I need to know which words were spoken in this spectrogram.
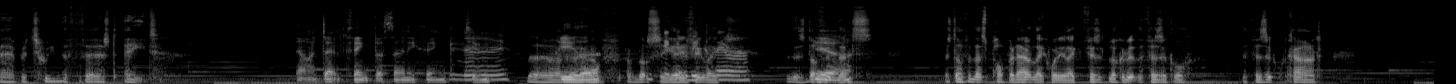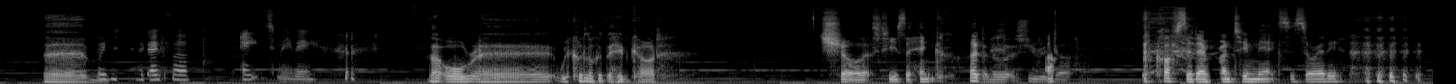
uh, between the first eight. No, I don't think there's anything. No. No, I'm, Either. I've, I'm not seeing think it would be anything like. There's nothing Yeah. that's. There's nothing that's popping out like when you're like phys- looking at the physical, the physical card. Um, We're just gonna go for eight, maybe. that or uh, we could look at the hint card. Sure, let's use the hint I card. know, assuming Ah. that. Costed everyone too many X's already.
